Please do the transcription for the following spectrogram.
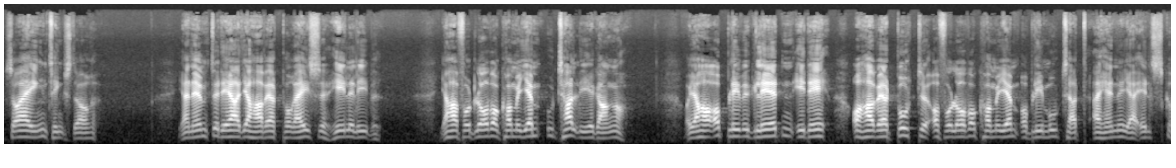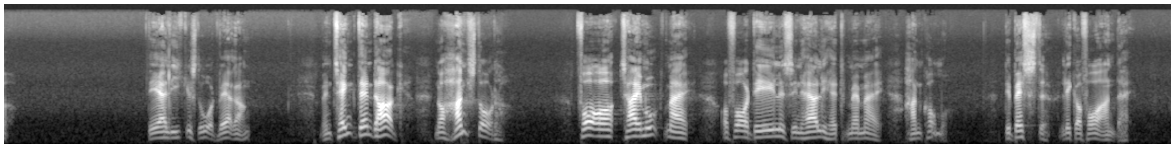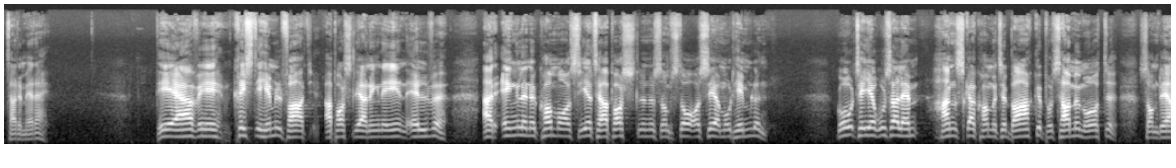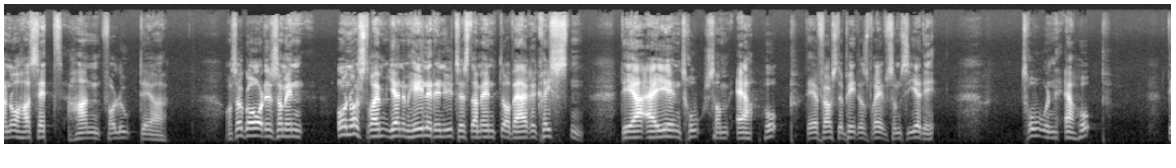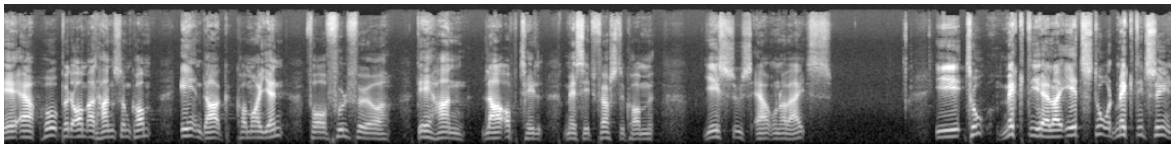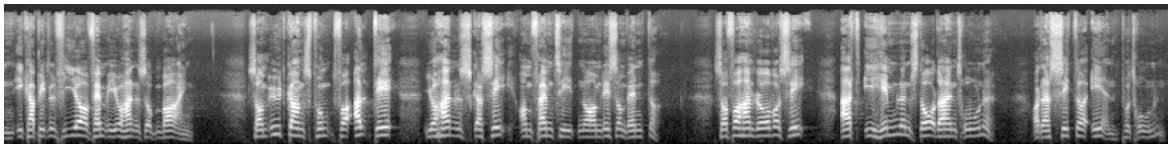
så er ingenting større. Jeg nevnte det at jeg har vært på reise hele livet. Jeg har fått lov å komme hjem utallige ganger. Og jeg har opplevd gleden i det å ha vært borte og få lov å komme hjem og bli mottatt av henne jeg elsker. Det er like stort hver gang. Men tenk den dag når han står der for å ta imot meg og for å dele sin herlighet med meg. Han kommer. Det beste ligger foran deg. Ta det med deg. Det er ved Kristi himmelfart, apostelgjerningene 1.11, at englene kommer og sier til apostlene som står og ser mot himmelen Gå til Jerusalem. Han skal komme tilbake på samme måte som dere nå har sett han forlot dere. Og Så går det som en understrøm gjennom hele Det nye testamentet å være kristen. Det er eie en tro som er håp. Det er første Peters brev som sier det. Troen er håp. Det er håpet om at han som kom, en dag kommer igjen for å fullføre det han la opp til med sitt første komme. Jesus er underveis. I to mektige, eller et stort, mektig syn i kapittel 4 og 5 i Johannes' åpenbaring, som utgangspunkt for alt det Johannes skal se om fremtiden og om det som venter, så får han lov å se at i himmelen står der en trone, og der sitter en på tronen.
